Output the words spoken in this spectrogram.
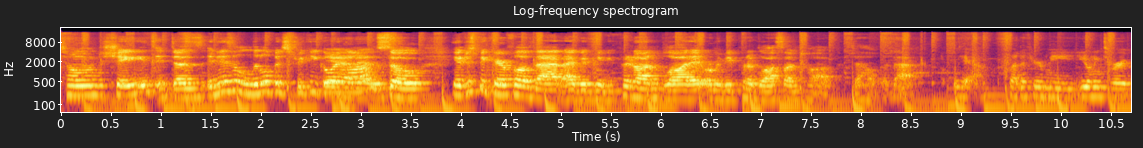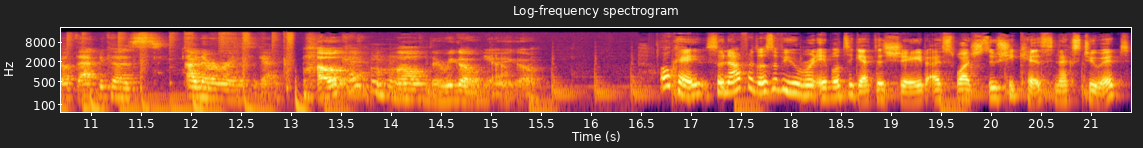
toned shades, it does, it is a little bit streaky going yeah, on. So, yeah, just be careful of that. I would maybe put it on, blot it, or maybe put a gloss on top to help with that. Yeah. But if you're me, you don't need to worry about that because I'm never wearing this again. Oh, okay. Mhm. well, there we go. Yeah. There you go. Okay, so now for those of you who weren't able to get this shade, I've swatched Sushi Kiss next to it.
